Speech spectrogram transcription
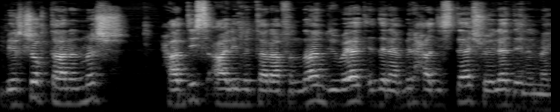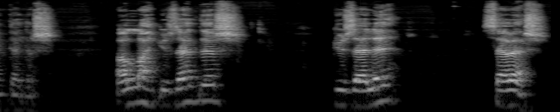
birçok tanınmış hadis alimi tarafından rivayet edilen bir hadiste şöyle denilmektedir. Allah güzeldir, güzeli sever.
